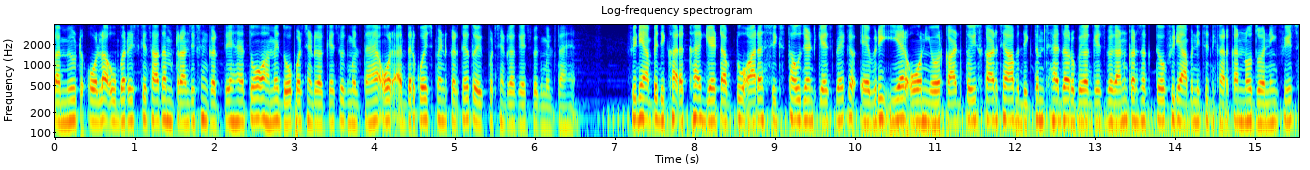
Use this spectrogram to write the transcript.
commute Ola Uber इसके साथ हम ट्रांजेक्शन करते हैं तो हमें दो परसेंट का कैशबैक मिलता है और अदर कोई स्पेंड करते हैं तो एक परसेंट का कैशबैक मिलता है। फिर यहाँ पे दिखा रखा है get up to R S six thousand cashback every year on your card तो इस कार्ड से आप अधिकतम छः हज़ार रुपये का कैशबैक अर्न कर सकते हो। फिर यहाँ पे नीचे दिखा रखा है no joining fees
